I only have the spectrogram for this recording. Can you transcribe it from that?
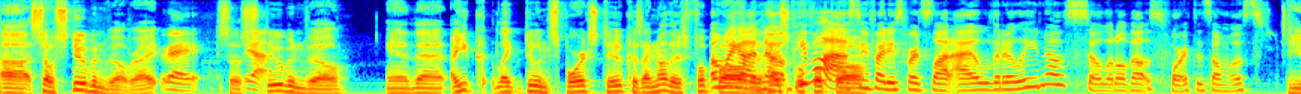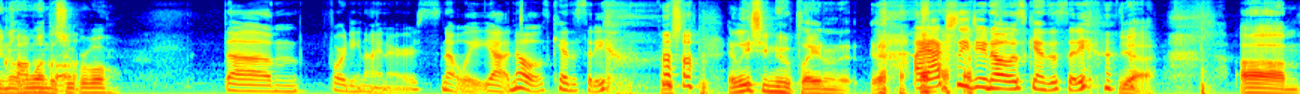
uh, so Steubenville, right? right. So Yeah. Steubenville, and then are you like doing sports too? Because I know there's football. Oh my god, no! People football. ask me if I do sports a lot. I literally know so little about sports. It's almost. Do you know who won the. Super Bowl? The um, 49ers. No, wait, yeah, no, Kansas City. At least you knew who played in it. Yeah. I actually do know it was Kansas City. yeah. Um,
